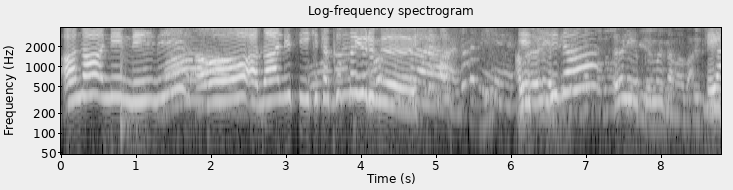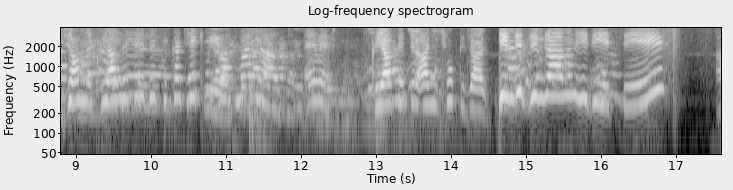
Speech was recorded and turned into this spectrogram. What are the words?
Anneannenin. Aa, anneannesi iki takımla yürümüş. Baksana bir. Ama öyle Esila. Öyle yapılmaz ama bak. Heyecanla kıyafetleri Evet. pek dikkat Tek tek çekmiyor. bakman lazım. Evet. Kıyafetleri anne çok güzel. Şimdi Zümra'nın hediyesi. Aa.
